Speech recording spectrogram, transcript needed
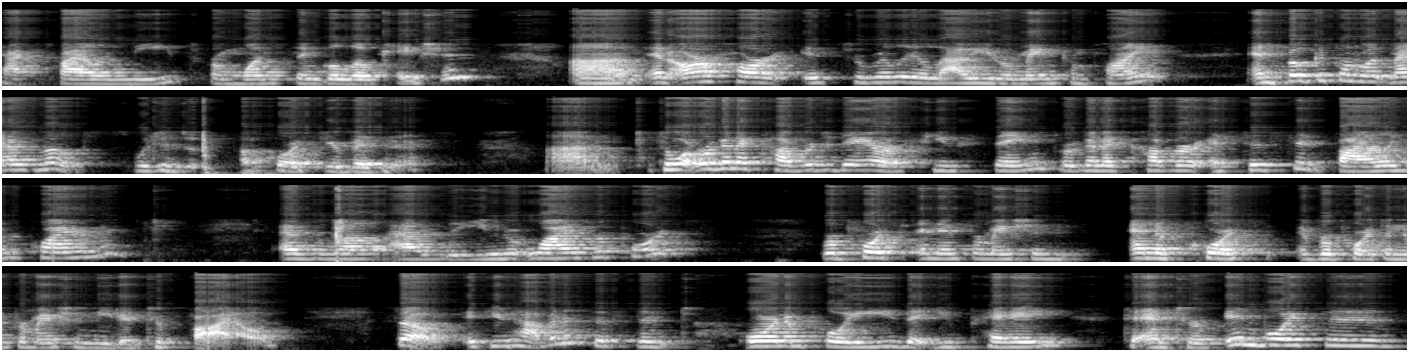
tax filing needs from one single location. Um, and our heart is to really allow you to remain compliant and focus on what matters most, which is, of course, your business. Um, so what we're going to cover today are a few things. We're going to cover assistant filing requirements, as well as the UnitWise reports, reports and information, and of course, reports and information needed to file. So if you have an assistant or an employee that you pay to enter invoices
